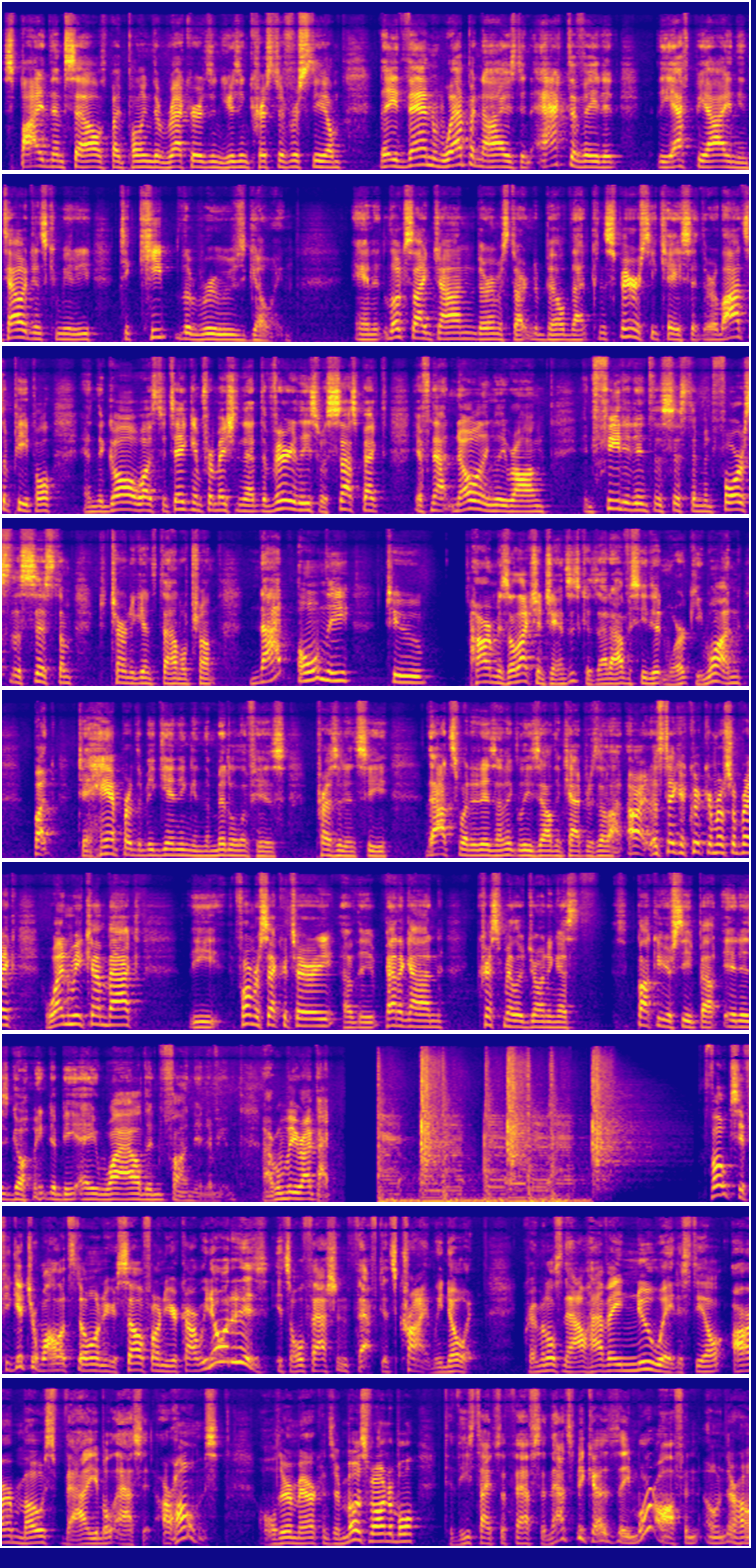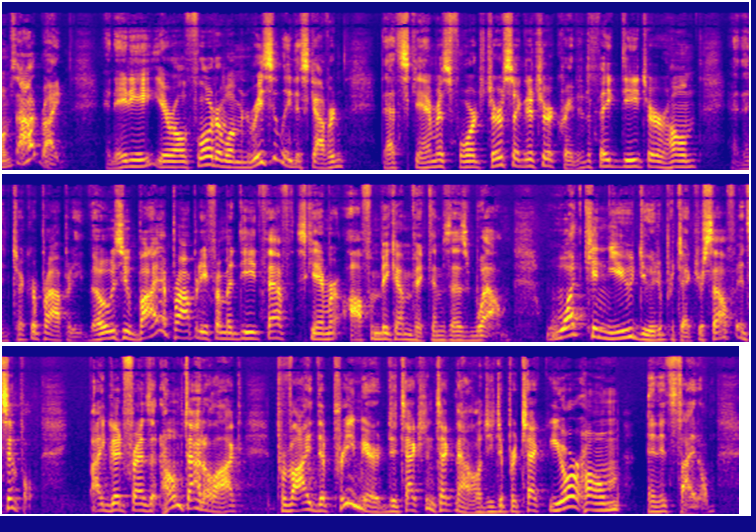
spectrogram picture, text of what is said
spied themselves by pulling the records and using Christopher Steele. They then weaponized and activated the FBI and the intelligence community to keep the ruse going. And it looks like John Durham is starting to build that conspiracy case that there are lots of people, and the goal was to take information that at the very least was suspect, if not knowingly wrong, and feed it into the system and force the system to turn against Donald Trump. Not only to harm his election chances, because that obviously didn't work. He won, but to hamper the beginning and the middle of his presidency. That's what it is. I think Lee Zeldin captures a lot. All right, let's take a quick commercial break. When we come back, the former Secretary of the Pentagon, Chris Miller, joining us. Buckle your seatbelt. It is going to be a wild and fun interview. All right, we'll be right back. Folks, if you get your wallet stolen or your cell phone or your car, we know what it is. It's old fashioned theft, it's crime. We know it. Criminals now have a new way to steal our most valuable asset, our homes. Older Americans are most vulnerable to these types of thefts, and that's because they more often own their homes outright. An 88 year old Florida woman recently discovered that scammers forged her signature, created a fake deed to her home, and then took her property. Those who buy a property from a deed theft scammer often become victims as well. What can you do to protect yourself? It's simple my good friends at Home Title Lock provide the premier detection technology to protect your home and its title.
